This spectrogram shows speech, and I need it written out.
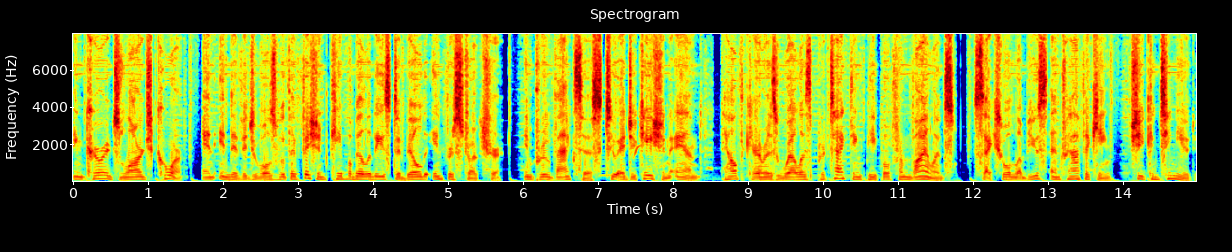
encourage large corp and individuals with efficient capabilities to build infrastructure, improve access to education and healthcare as well as protecting people from violence, sexual abuse and trafficking, she continued.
